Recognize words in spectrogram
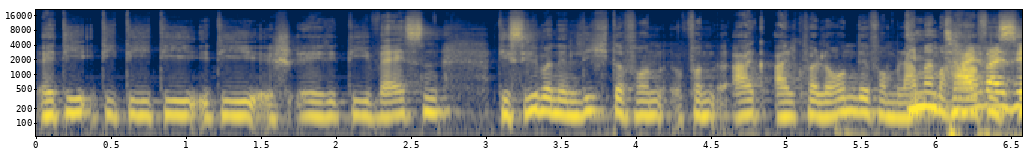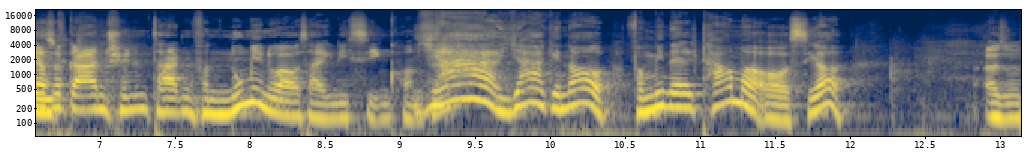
äh, die, die, die, die, die, äh, die weißen, die silbernen Lichter von, von Al Alqualonde, vom Die man Lampenhafen teilweise ja sieht. sogar an schönen Tagen von Numenor aus eigentlich sehen konnte. Ja, ja, genau. Von Minel Tama aus, ja. Also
